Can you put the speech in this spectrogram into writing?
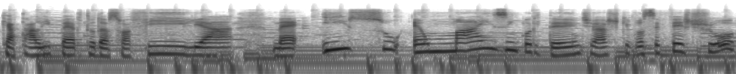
que é estar ali perto da sua filha, né? Isso é o mais importante. Acho que você fechou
